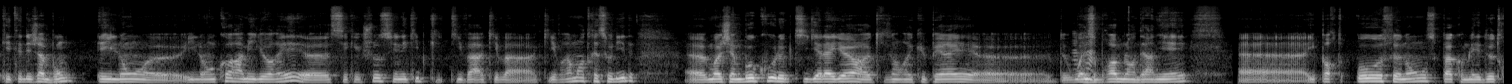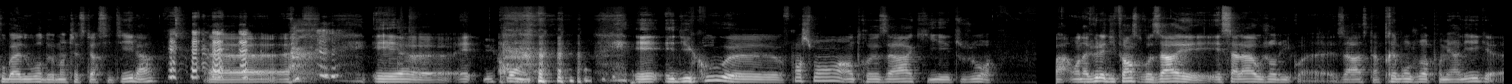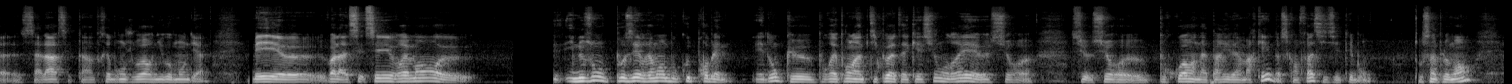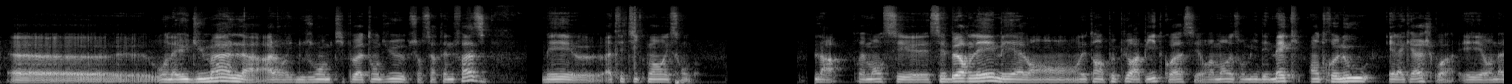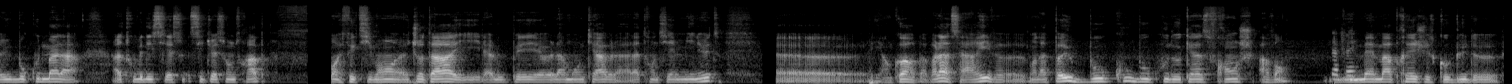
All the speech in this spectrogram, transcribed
qui était déjà bon et ils l'ont ils l'ont encore amélioré c'est quelque chose c'est une équipe qui, qui va qui va qui est vraiment très solide moi, j'aime beaucoup le petit Gallagher qu'ils ont récupéré de West Brom l'an dernier. Euh, il porte haut ce nom, c'est pas comme les deux troubadours de Manchester City là. Euh, et, euh, et, Du coup, on- et, et du coup, euh, franchement, entre Zaha qui est toujours. bah, on a vu la différence entre Zaha et, et Salah aujourd'hui. quoi. Zaha, c'est un très bon joueur première ligue. euh, Salah, c'est un très bon joueur au niveau mondial. Mais euh, voilà, c'est c'est vraiment. euh, ils nous ont posé vraiment beaucoup de problèmes. Et donc, euh, pour répondre un petit peu à ta question, Audrey, euh, sur, euh, sur, sur, pourquoi on n'a pas arrivé à marquer, parce qu'en face, ils étaient bons, tout simplement. On a eu du mal, alors ils nous ont un petit peu attendu sur certaines phases, mais athlétiquement, ils sont là. Vraiment, c'est Burnley, mais en, en étant un peu plus rapide, quoi. C'est vraiment, ils ont mis des mecs entre nous et la cage, quoi. Et on a eu beaucoup de mal à, à trouver des situa- situations de frappe. Bon, effectivement, euh, Jota, il a loupé euh, l'immanquable à la 30e minute. Euh, et encore, bah voilà, ça arrive. On n'a pas eu beaucoup, beaucoup d'occasions franches avant. Même après, jusqu'au but de,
